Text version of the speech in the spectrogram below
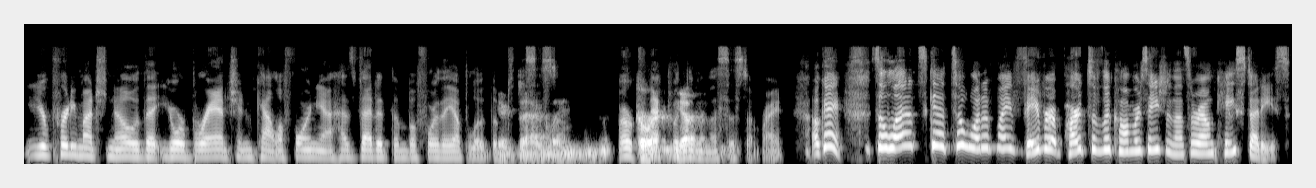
you pretty much know that your branch in California has vetted them before they upload them exactly. to the system or connect Correct. with yep. them in the system, right? Okay, so let's get to one of my favorite parts of the conversation that's around case studies.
